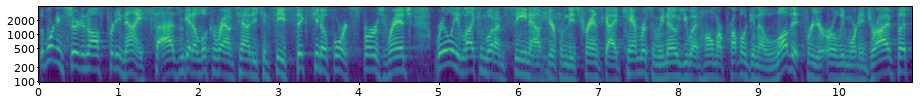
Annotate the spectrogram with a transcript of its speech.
The morning starting off pretty nice. As we get a look around town, you can see 1604 at Spurs Ranch. Really liking what I'm seeing out here from these TransGuide cameras, and we know you at home are probably going to love it for your early morning drive. But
